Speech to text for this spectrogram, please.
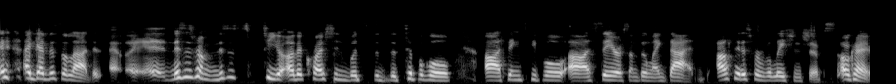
I get this a lot." This is from this is to your other question. What's the, the typical uh, things people uh, say or something like that? I'll say this for relationships. Okay,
